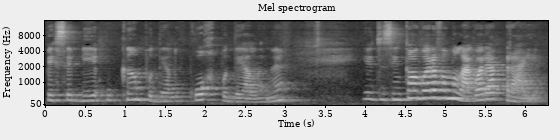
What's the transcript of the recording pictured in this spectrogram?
percebia o campo dela, o corpo dela, né? E eu dizia: então agora vamos lá, agora é a praia.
